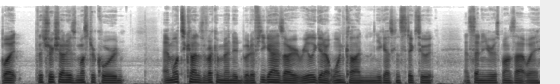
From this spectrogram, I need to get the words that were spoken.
but the trick shotters must record and multi-COD is recommended, but if you guys are really good at one COD, then you guys can stick to it and send in your response that way.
